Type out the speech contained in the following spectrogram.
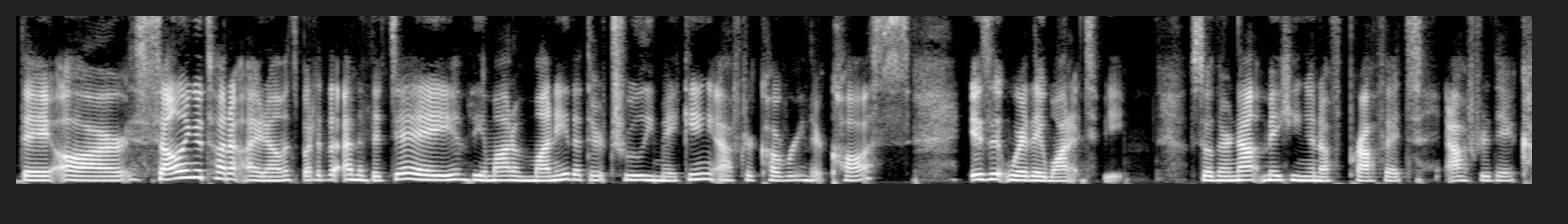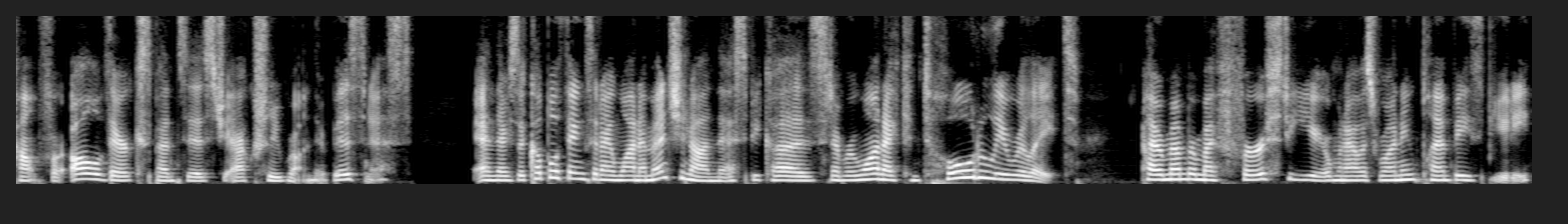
They are selling a ton of items, but at the end of the day, the amount of money that they're truly making after covering their costs isn't where they want it to be. So they're not making enough profit after they account for all of their expenses to actually run their business. And there's a couple things that I want to mention on this because number one, I can totally relate. I remember my first year when I was running Plant Based Beauty,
